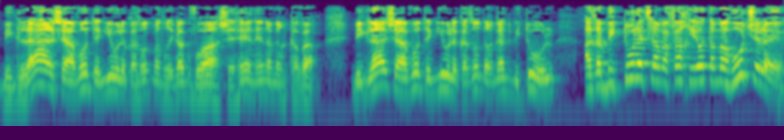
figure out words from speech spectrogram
בגלל שהאבות הגיעו לכזאת מדרגה גבוהה, שהן הן המרכבה, בגלל שהאבות הגיעו לכזאת דרגת ביטול, אז הביטול אצלם הפך להיות המהות שלהם.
